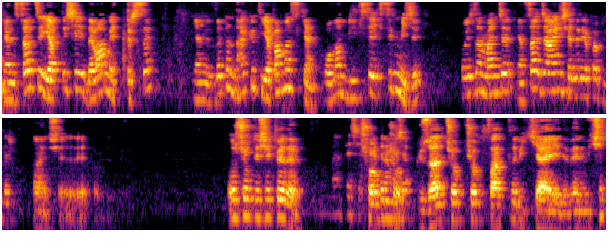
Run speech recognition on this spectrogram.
yani sadece yaptığı şeyi devam ettirse yani zaten daha kötü yapamazken olan bilgisi eksilmeyecek. O yüzden bence yani sadece aynı şeyleri yapabilir. Aynı şeyleri yapabilirim. Onur çok teşekkür ederim. Ben teşekkür Çok ederim çok hocam. güzel, çok çok farklı bir hikayeydi benim için.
